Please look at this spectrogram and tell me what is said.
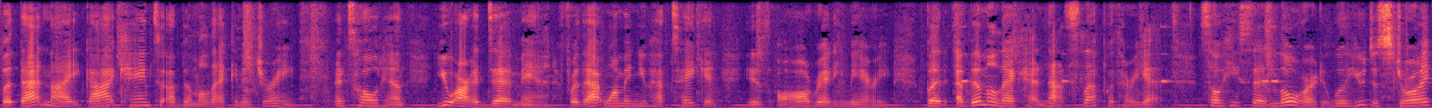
But that night God came to Abimelech in a dream and told him, "You are a dead man, for that woman you have taken is already married." But Abimelech had not slept with her yet. So he said, "Lord, will you destroy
